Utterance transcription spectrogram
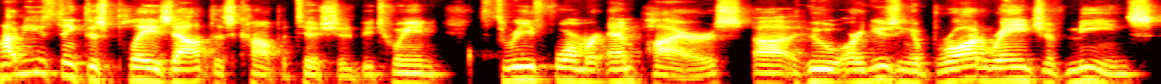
How do you think this plays out? This competition between three former empires uh, who are using a broad range of means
